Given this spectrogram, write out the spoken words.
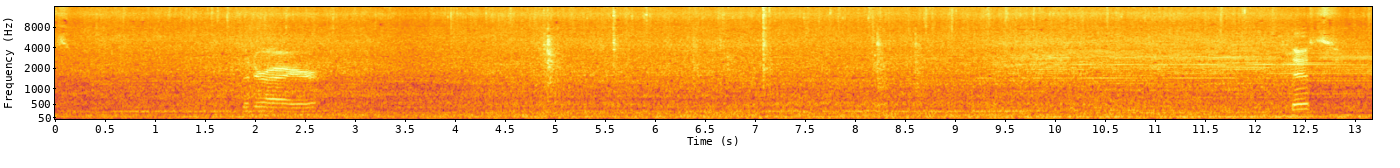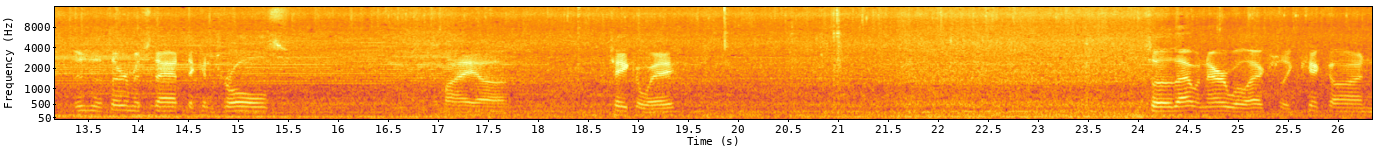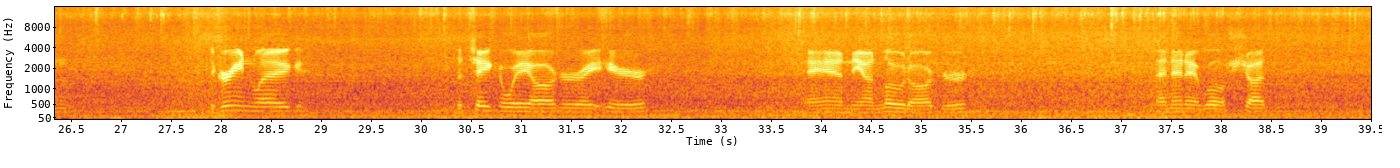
the dryer. This is a thermostat that controls my uh, takeaway. So that one there will actually kick on the green leg, the takeaway auger right here, and the unload auger. And then it will shut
